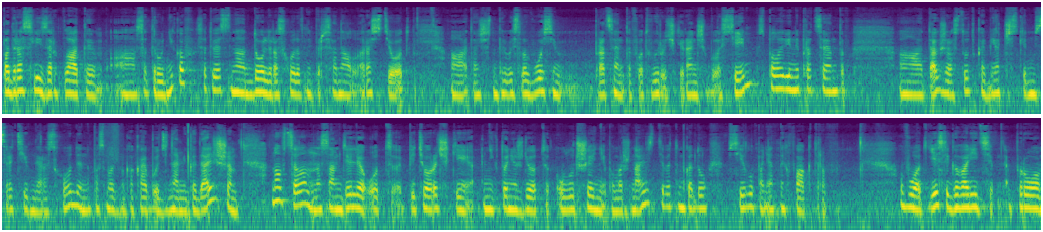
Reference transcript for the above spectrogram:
подросли зарплаты а, сотрудников, соответственно, доля расходов на персонал растет, а, там сейчас, например, превысила 8% от выручки, раньше было 7,5%. А, также растут коммерческие административные расходы. Ну, посмотрим, какая будет динамика дальше. Но в целом, на самом деле, от пятерочки никто не ждет улучшения по маржинальности в этом году в силу понятных факторов. Вот. Если говорить про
